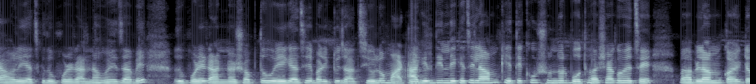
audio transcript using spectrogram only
তাহলেই আজকে দুপুরে রান্না হয়ে যাবে। দুপুরে রান্না সব তো হয়ে গেছে এবার একটু যাচ্ছি হলো মাঠ। আগের দিন দেখেছিলাম খেতে খুব সুন্দর বধুয়া শাক হয়েছে। ভাবলাম কয়েকটা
